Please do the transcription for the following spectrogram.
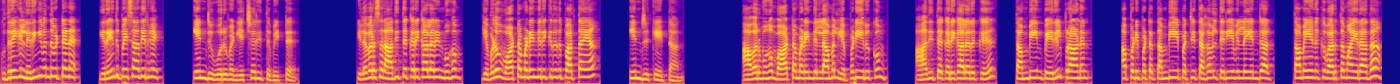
குதிரைகள் நெருங்கி வந்துவிட்டன. இறைந்து பேசாதீர்கள் என்று ஒருவன் எச்சரித்துவிட்டு இளவரசர் ஆதித்த கரிகாலரின் முகம் எவ்வளவு வாட்டமடைந்திருக்கிறது பார்த்தாயா? என்று கேட்டான். அவர் முகம் வாட்டமடைந்தில்லாமல் எப்படி இருக்கும்? ஆதித்த கரிகாலருக்கு தம்பியின் பேரில் பிராணன் அப்படிப்பட்ட தம்பியைப் பற்றி தகவல் தெரியவில்லை என்றால் தமையனுக்கு வருத்தமாயிராதா?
